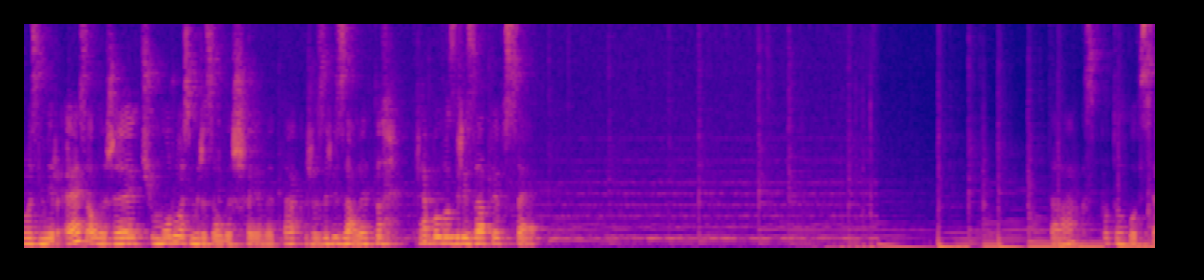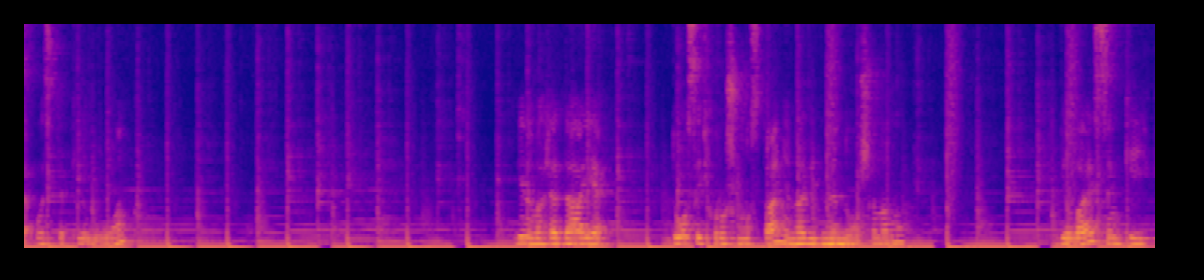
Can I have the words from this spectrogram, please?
Розмір S, але вже чому розмір залишили? Так, вже зрізали, то треба було зрізати все. Так, сподобався ось такий лонг. Він виглядає в досить хорошому стані, навіть не ношеному. Білесенький,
